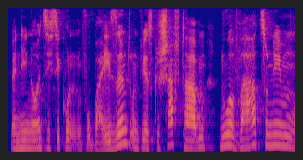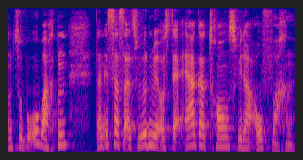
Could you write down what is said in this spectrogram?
Wenn die 90 Sekunden vorbei sind und wir es geschafft haben, nur wahrzunehmen und zu beobachten, dann ist das, als würden wir aus der Ärgertrance wieder aufwachen.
